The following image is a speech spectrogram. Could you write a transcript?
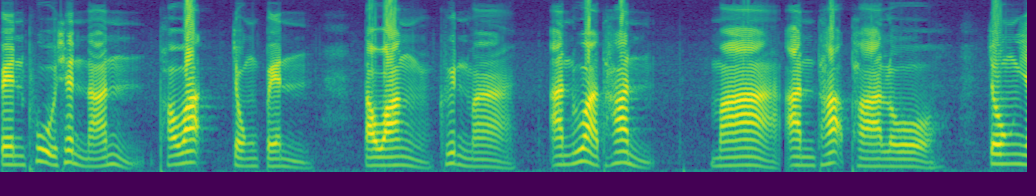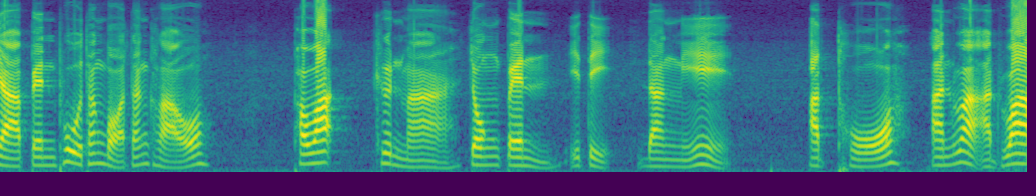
เป็นผู้เช่นนั้นภวะจงเป็น ตะวังขึ้นมา อันว่าท่าน มาอันทะพาโล จงอย่าเป็นผู้ทั้งบอดทั้งเขาภาวะขึ้นมา จงเป็นอิติ ดังนี้ อัตโถ อันว่าอัดว่า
